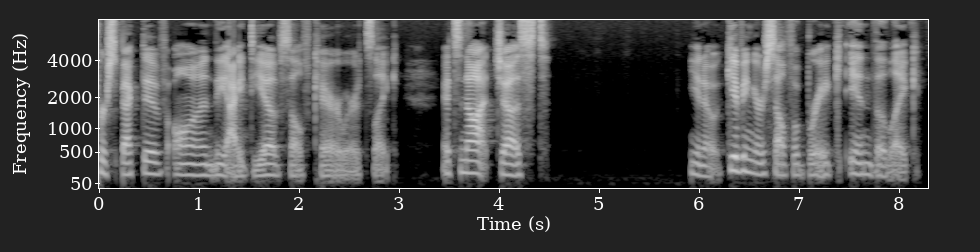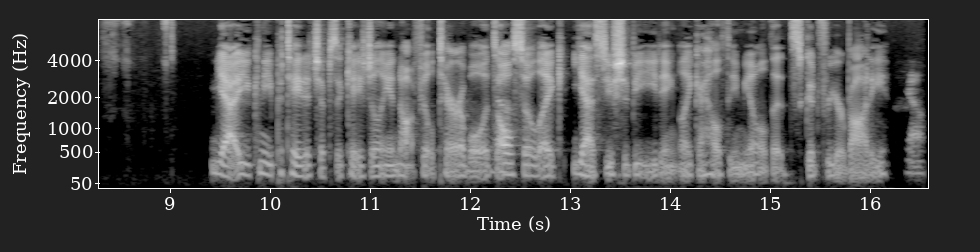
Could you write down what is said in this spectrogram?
perspective on the idea of self-care where it's like it's not just you know, giving yourself a break in the like, yeah, you can eat potato chips occasionally and not feel terrible. It's yeah. also like, yes, you should be eating like a healthy meal that's good for your body. Yeah.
